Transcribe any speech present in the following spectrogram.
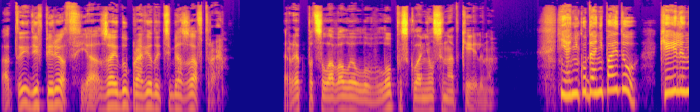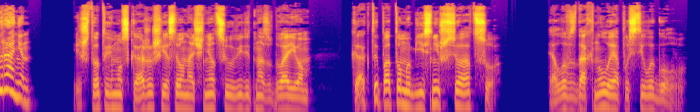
«А ты иди вперед, я зайду проведать тебя завтра». Ред поцеловал Эллу в лоб и склонился над Кейлином. «Я никуда не пойду. Кейлин ранен». «И что ты ему скажешь, если он очнется и увидит нас вдвоем? Как ты потом объяснишь все отцу?» Элла вздохнула и опустила голову.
